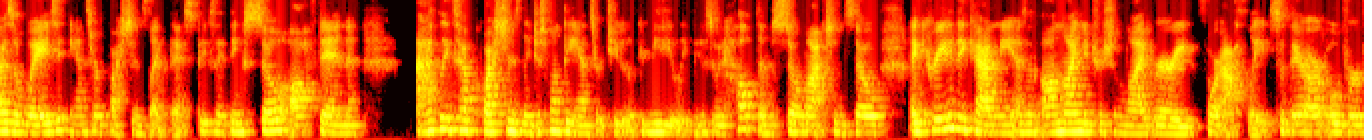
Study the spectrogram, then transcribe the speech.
as a way to answer questions like this because I think so often athletes have questions they just want the answer to like immediately because it would help them so much. And so i created the academy as an online nutrition library for athletes. So there are over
